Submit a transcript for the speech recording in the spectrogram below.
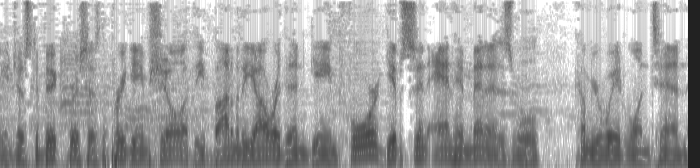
in just a bit. Chris has the pregame show at the bottom of the hour. Then game four, Gibson and Jimenez will come your way at 1:10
